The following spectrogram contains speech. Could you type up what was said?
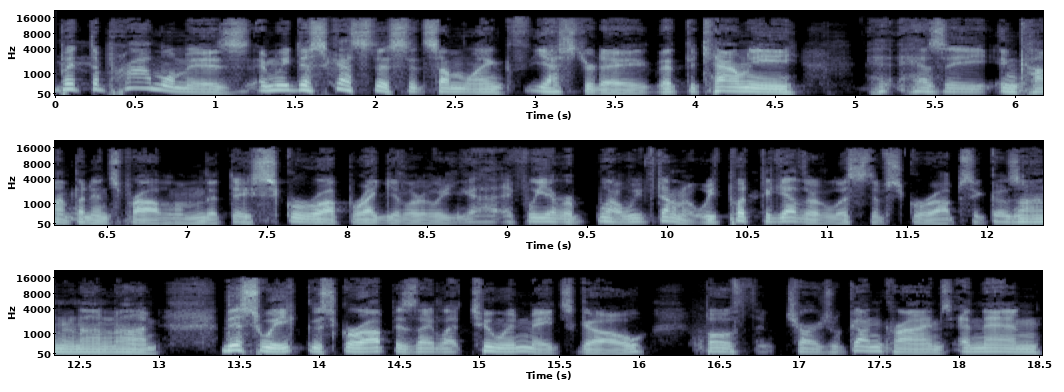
but the problem is, and we discussed this at some length yesterday, that the county has a incompetence problem that they screw up regularly. If we ever, well, we've done it. We've put together a list of screw ups. It goes on and on and on. This week, the screw up is they let two inmates go, both charged with gun crimes, and then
